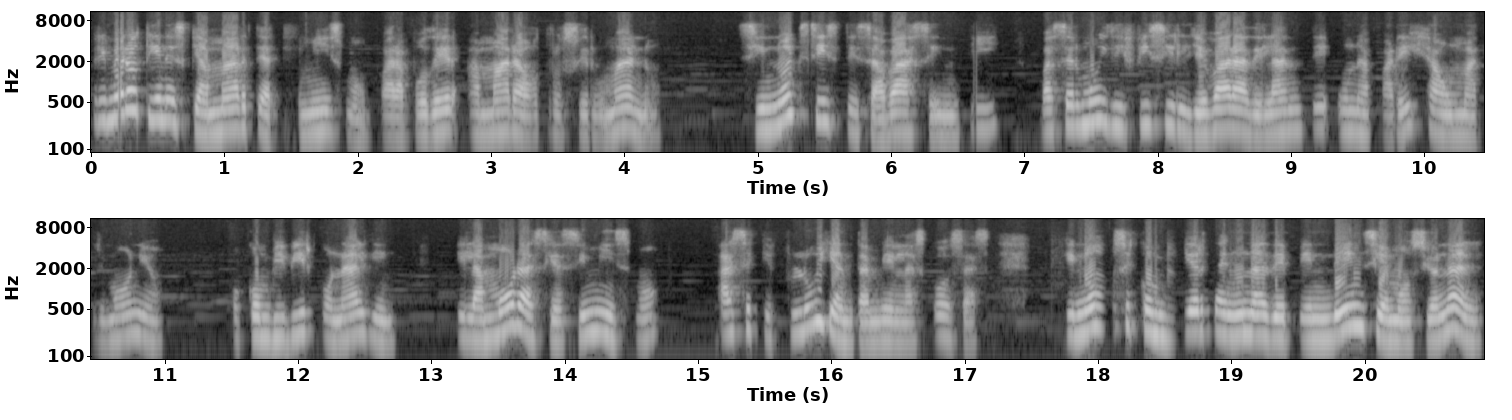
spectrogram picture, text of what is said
Primero tienes que amarte a ti mismo para poder amar a otro ser humano. Si no existe esa base en ti, va a ser muy difícil llevar adelante una pareja o un matrimonio o convivir con alguien. El amor hacia sí mismo hace que fluyan también las cosas, que no se convierta en una dependencia emocional,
